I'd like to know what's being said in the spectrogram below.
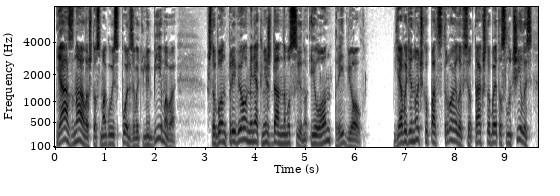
Я знала, что смогу использовать любимого, чтобы он привел меня к нежданному сыну, и он привел. Я в одиночку подстроила все так, чтобы это случилось —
